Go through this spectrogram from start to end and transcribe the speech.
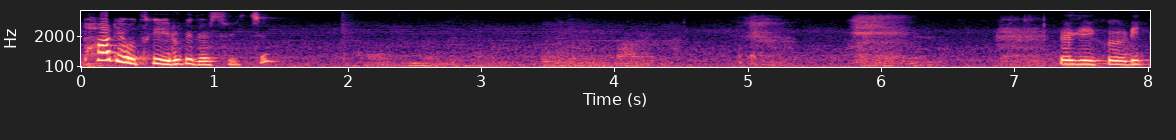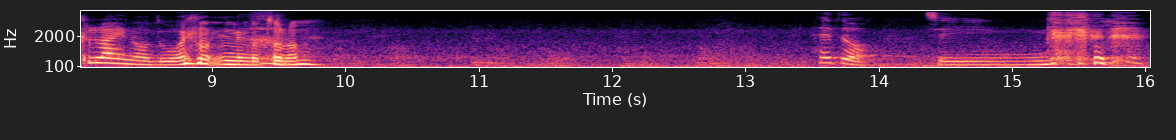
팔이 어떻게 이렇게 될 수 있지? 여기 그 리클라이너 누워 있는 것처럼. 헤드업 징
